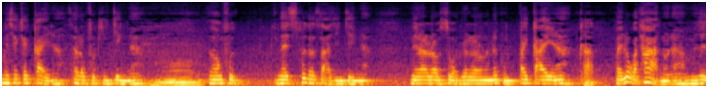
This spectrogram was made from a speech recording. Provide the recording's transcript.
ไม่ใช่ใกล้ๆนะถ้าเราฝึกจริง ๆ นะอืมลองฝึกในพุทธศาสตร์จริง ๆ นะเวลาเราสวดเวลาเรานึกถึงไปไกลนะครับ ไปโลกธาตุโน่นนะไม่ใช่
